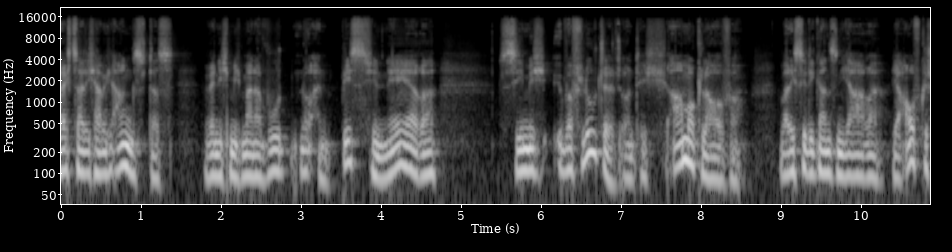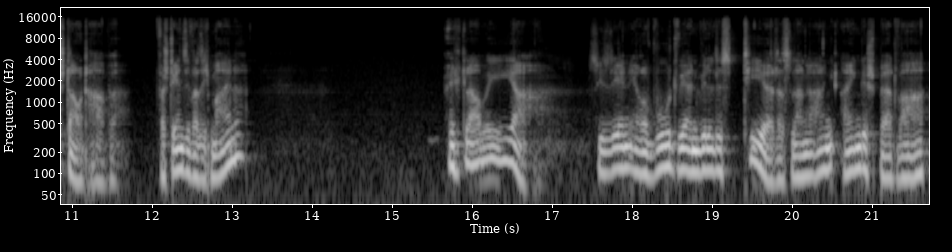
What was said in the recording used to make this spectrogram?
Gleichzeitig habe ich Angst, dass, wenn ich mich meiner Wut nur ein bisschen nähere, sie mich überflutet und ich Amok laufe, weil ich sie die ganzen Jahre ja aufgestaut habe. Verstehen Sie, was ich meine? Ich glaube ja. Sie sehen ihre Wut wie ein wildes Tier, das lange eingesperrt war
